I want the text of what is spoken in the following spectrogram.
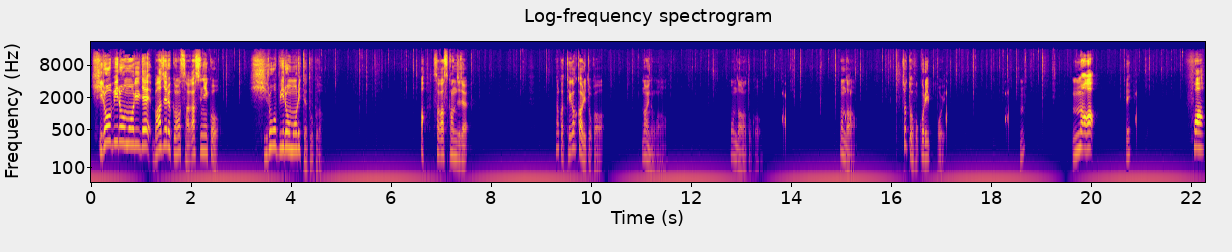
広々森でバジル君を探しに行こう。広々森ってどこだ？あ探す感じで。なんか手がかりとかないのかな？本棚とか。本棚。ちょっとほこりっぽい。ん？んあえ？ファ？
